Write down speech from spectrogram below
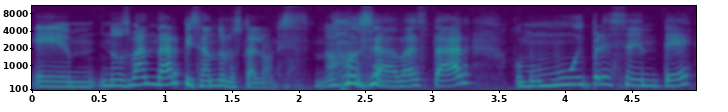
em, nos va a andar pisando los talones, ¿no? O sea, va a estar como muy presente.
